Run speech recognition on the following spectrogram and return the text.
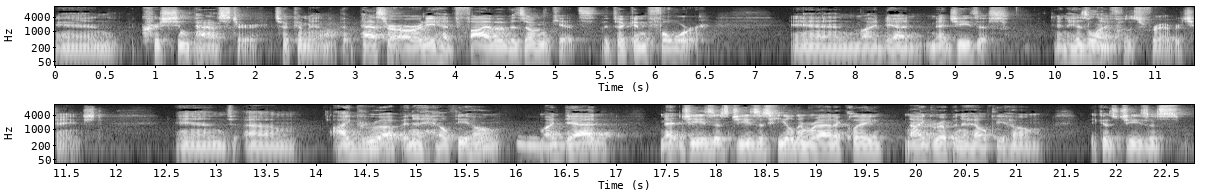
and a Christian pastor took him in. The pastor already had five of his own kids. They took in four and my dad met Jesus, and his life was forever changed. And um, I grew up in a healthy home. Mm-hmm. My dad met Jesus, Jesus healed him radically, and I grew up in a healthy home because Jesus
